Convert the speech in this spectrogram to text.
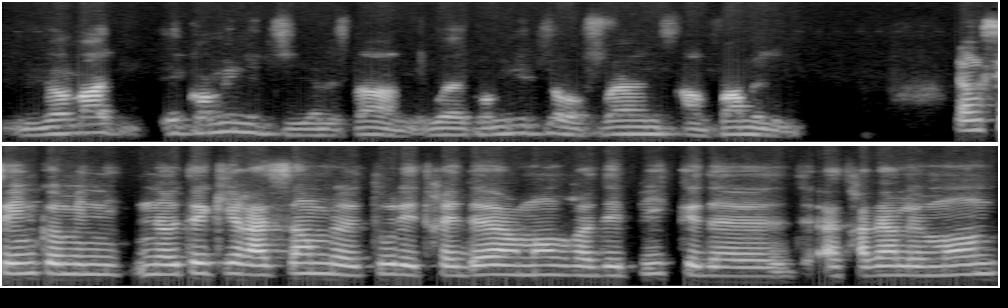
You know, like a community. You understand? We're a community of friends and family. Donc, c'est une communauté qui rassemble tous les traders membres d'Epic de- de- à travers le monde.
